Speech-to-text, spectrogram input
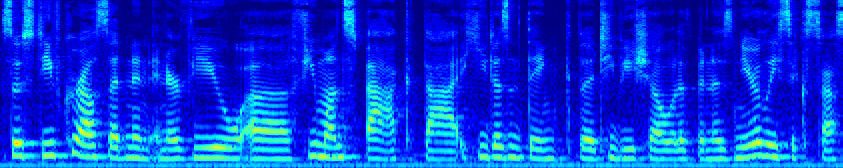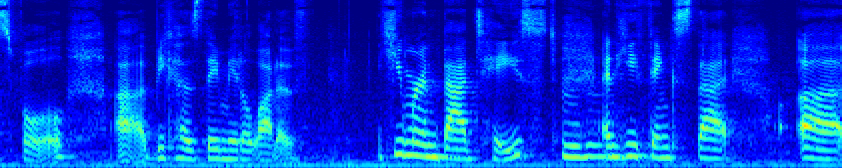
So, Steve Carell said in an interview a few months back that he doesn't think the TV show would have been as nearly successful uh, because they made a lot of humor and bad taste. And he thinks that. Uh,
